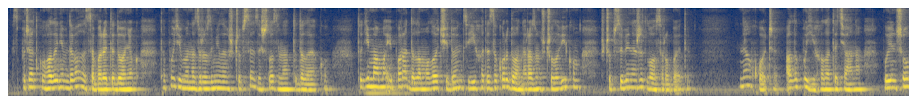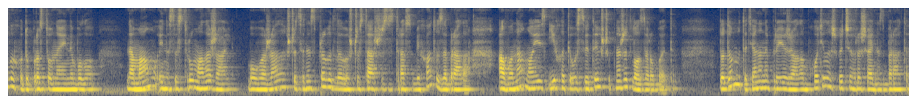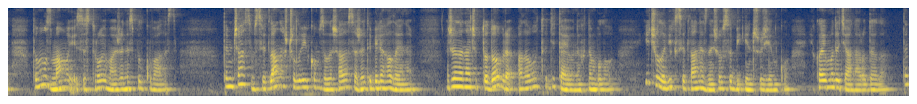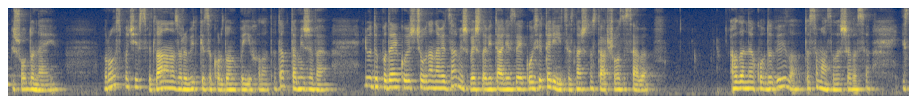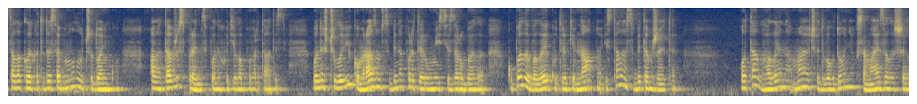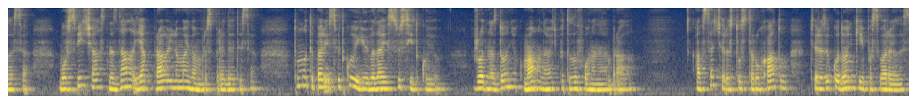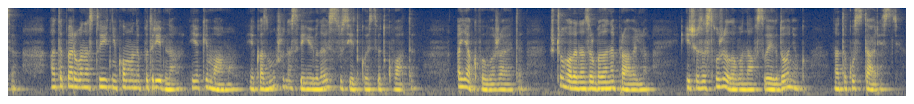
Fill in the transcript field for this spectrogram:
Спочатку Галині вдавалося барити доньок, та потім вона зрозуміла, що все зайшло занадто далеко. Тоді мама і порадила молодшій доньці їхати за кордон разом з чоловіком, щоб собі на житло зробити. Неохоче, але поїхала Тетяна, бо іншого виходу просто в неї не було. На маму і на сестру мала жаль, бо вважала, що це несправедливо, що старша сестра собі хату забрала, а вона має їхати у світи, щоб на житло заробити. Додому Тетяна не приїжджала, бо хотіла швидше грошей назбирати, тому з мамою і сестрою майже не спілкувалась. Тим часом Світлана з чоловіком залишалася жити біля Галини. Жили начебто добре, але от дітей у них не було. І чоловік Світлани знайшов собі іншу жінку, яка йому дитя народила, та пішов до неї. В розпачі Світлана на заробітки за кордон поїхала, та так там і живе. Люди подейкують, що вона навіть заміж вийшла в Італії за якогось італійця, значно старшого за себе. Але не ковдовіла, то сама залишилася і стала кликати до себе молодшу доньку, але та вже з принципу не хотіла повертатись. Вони з чоловіком разом собі на квартиру в місті заробили, купили велику трикімнатну і стали собі там жити. Отак Галина, маючи двох доньок, сама й залишилася, бо в свій час не знала, як правильно майном розпорядитися. Тому тепер і святкує ювілей з сусідкою. Жодна з доньок мама навіть по телефону не набрала. А все через ту стару хату, через яку доньки й посварилися. А тепер вона стоїть нікому не потрібна, як і мама, яка змушена свій ювілей з сусідкою святкувати. А як ви вважаєте, що Галина зробила неправильно, і чи заслужила вона в своїх доньок на таку старість?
